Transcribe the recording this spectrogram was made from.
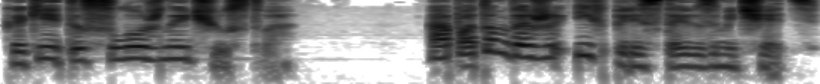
Какие-то сложные чувства. А потом даже их перестаю замечать.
